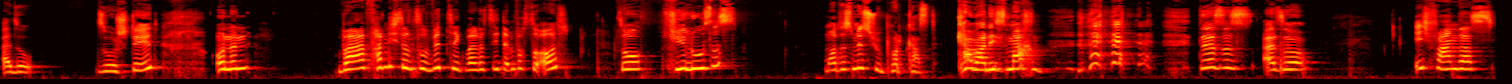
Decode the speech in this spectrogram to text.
also so steht. Und dann war, fand ich dann so witzig, weil das sieht einfach so aus. So, vier Loses. Modest Mystery Podcast. Kann man nichts machen. das ist, also, ich fand das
